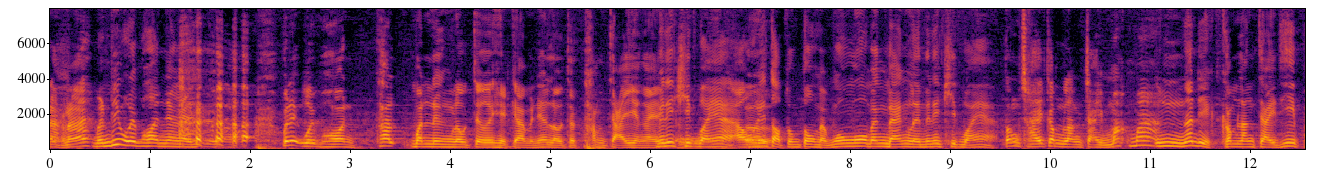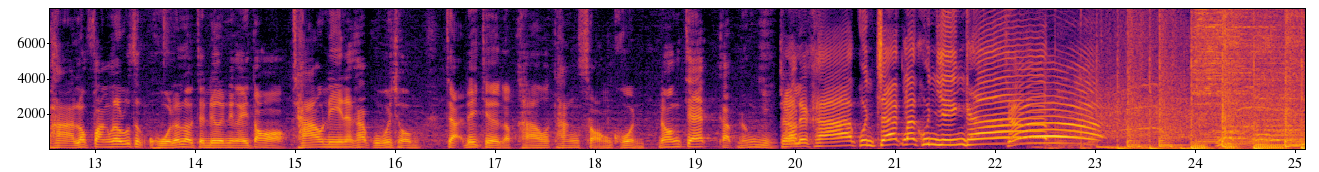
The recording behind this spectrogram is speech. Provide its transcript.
หนักนะ เหมือนพี่อวยพรยังไงไม่รู้ ไม่ได้อวยพร ถ้าวันหนึ่งเราเจอเหตุการณ์แบบนี้เราจะทำใจยังไงไม่ได้คิดไว้อะเอาให้ตอบตรงๆ แบบโง่ๆแบงค์ๆเลยไม่ได้คิดไว้อะต้องใช้กำลังใจมาก อืมนั่นดิกำลังใจที่ผ่านเราฟังแล้วรู้สึกโอ้โหแล้วเราจะเดินยังไงต่อ เช้านี้นะครับคุณผู้ชมจะได้เจอกับเขาทั้งสองคน น้องแจ็คกับน้องหญิงเชิญเลยครับคุณแจ็คและคุณหญิงครับเชิญพ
